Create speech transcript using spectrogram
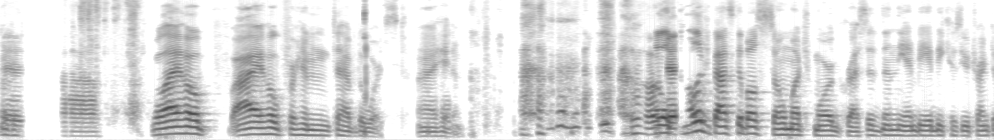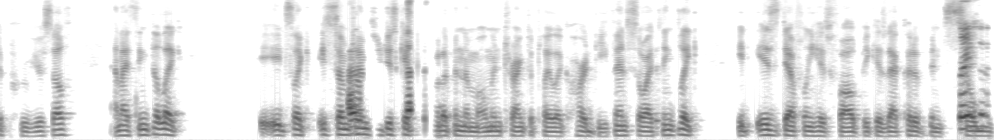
Uh, Well, I hope I hope for him to have the worst. I hate him. Okay. like college basketball is so much more aggressive than the NBA because you're trying to prove yourself, and I think that like it's like it's sometimes you just get caught up in the moment trying to play like hard defense. So I think like it is definitely his fault because that could have been so much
